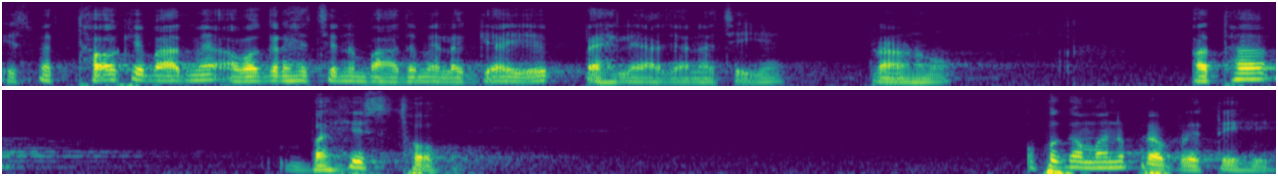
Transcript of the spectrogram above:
इसमें थ के बाद में अवग्रह चिन्ह बाद में लग गया, ये पहले आ जाना चाहिए। प्राणो अथ बहिस्थो। उपगमन प्रवृत्ति ही।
